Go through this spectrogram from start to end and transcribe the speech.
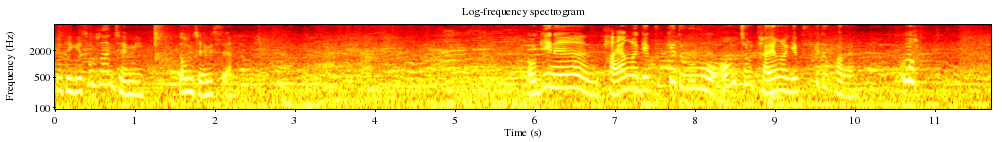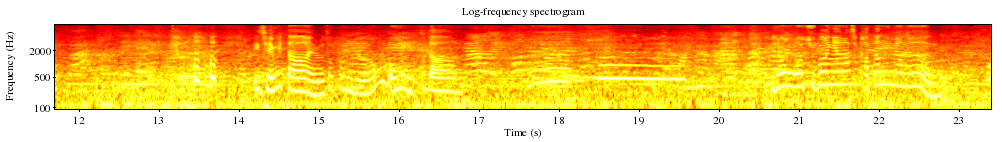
그거 되게 소소한 재미. 너무 재밌어요. 여기는 다양하게 쿠키도 엄청 다양하게 쿠키도 팔아요. 어머! 이 재밌다 이런 소품들. 어, 너무 이쁘다. 이런 거 주방에 하나씩 갖다 놓으면은 어,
